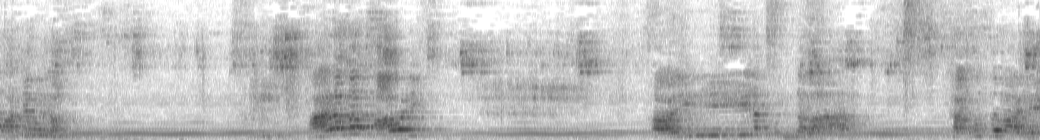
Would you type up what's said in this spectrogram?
పట్టుకుందాం పరమ పావని హరినీల కుందవా కుందవా హే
